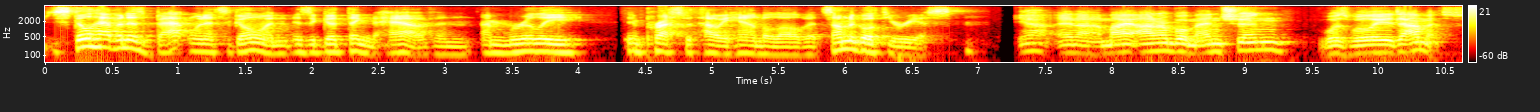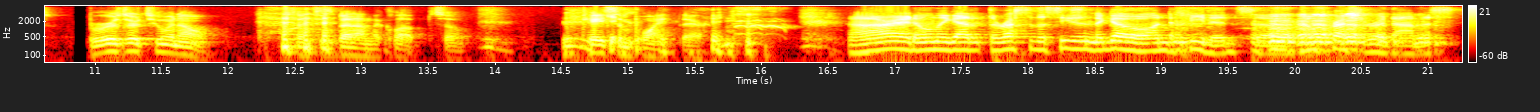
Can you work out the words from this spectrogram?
still having his bat when it's going is a good thing to have, and I'm really impressed with how he handled all of it. So I'm gonna go with Urias. Yeah, and uh, my honorable mention was Willie Adames. Brewers are two and zero since he's been on the club. So case in point there. All right, only got the rest of the season to go undefeated, so no pressure, Adames.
